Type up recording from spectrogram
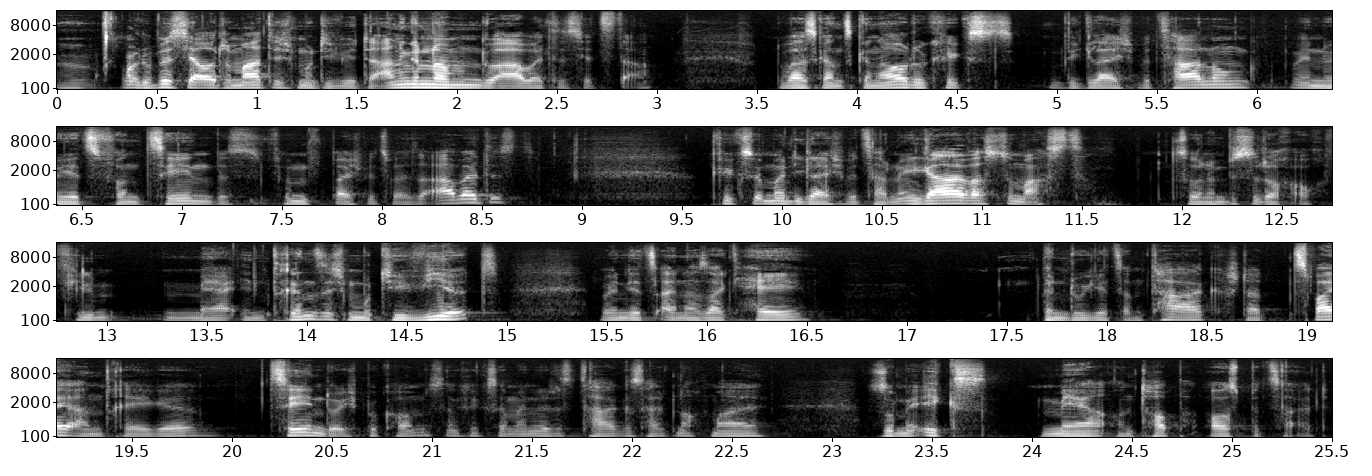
Ja. Aber du bist ja automatisch motivierter. Angenommen, du arbeitest jetzt da. Du weißt ganz genau, du kriegst die gleiche Bezahlung. Wenn du jetzt von 10 bis 5 beispielsweise arbeitest, kriegst du immer die gleiche Bezahlung, egal was du machst. So, dann bist du doch auch viel mehr intrinsisch motiviert, wenn jetzt einer sagt, hey, wenn du jetzt am Tag statt zwei Anträge 10 durchbekommst, dann kriegst du am Ende des Tages halt nochmal Summe X mehr on top ausbezahlt.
